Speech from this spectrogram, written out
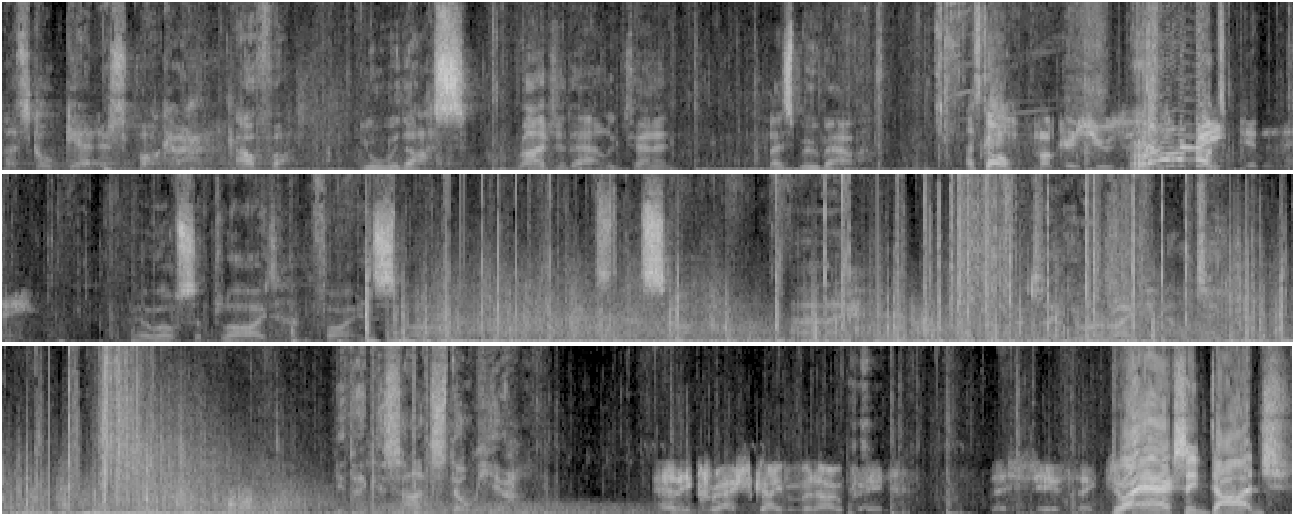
Let's go get this fucker. Alpha, you're with us. Roger that, Lieutenant. Let's move out. Let's go. These Fuckers used Roll it out! as bait, didn't they? They're well supplied and fighting smart. Thanks to Hassan. Aye. Uh, Looks like you were right, LT. You think Hassan's still here? Heli crash gave him an opening. Let's see if they Do I actually dodge?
